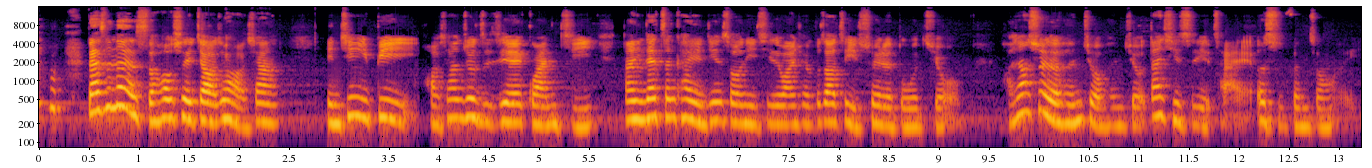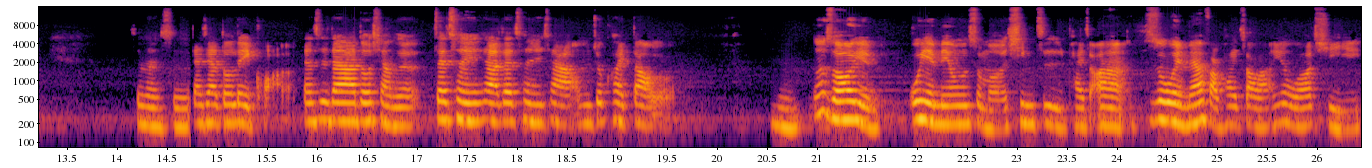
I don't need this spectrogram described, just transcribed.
但是那个时候睡觉就好像眼睛一闭，好像就直接关机。当你再睁开眼睛的时候，你其实完全不知道自己睡了多久，好像睡了很久很久，但其实也才二十分钟而已。真的是大家都累垮了，但是大家都想着再撑一下，再撑一下，我们就快到了。嗯，那时候也。我也没有什么兴致拍照啊，其实我也没办法拍照啦，因为我要骑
